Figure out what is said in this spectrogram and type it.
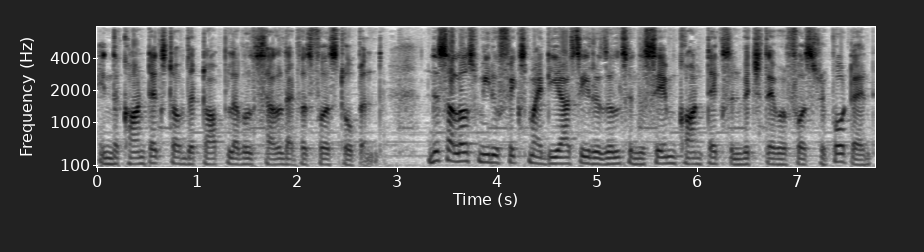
in the context of the top level cell that was first opened. This allows me to fix my DRC results in the same context in which they were first reported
